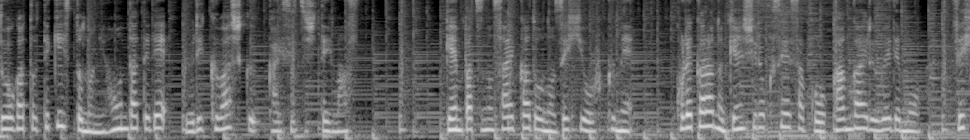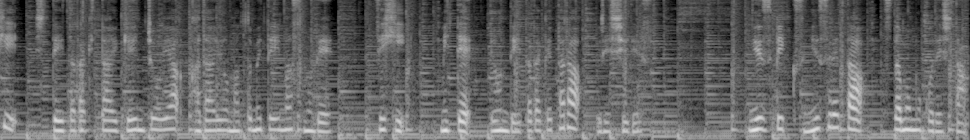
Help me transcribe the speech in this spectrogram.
動画とテキストの2本立てでより詳しく解説しています。原発の再稼働の是非を含め、これからの原子力政策を考える上でも、ぜひ知っていただきたい現状や課題をまとめていますので、ぜひ見て読んでいただけたら嬉しいです。ニュースピックスニュースレター須田桃子でした。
